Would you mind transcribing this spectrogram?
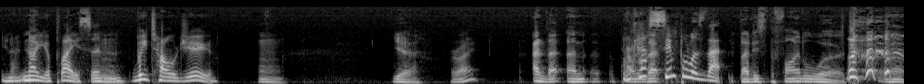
you know, know your place, and we told you. Yeah. Right. And that and uh, apparently how that, simple is that? that is the final word. Uh,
